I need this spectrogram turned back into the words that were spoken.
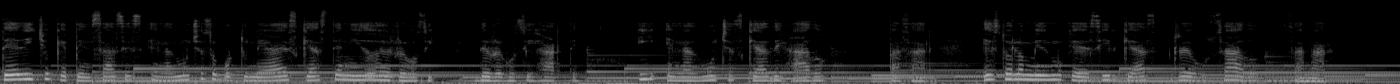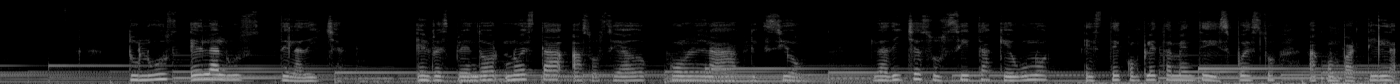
Te he dicho que pensases en las muchas oportunidades que has tenido de, regocijarte y en las muchas que has dejado pasar. Esto es lo mismo que decir que has rehusado sanar. Tu luz es la luz de la dicha. El resplendor no está asociado con la aflicción la dicha suscita que uno esté completamente dispuesto a compartirla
